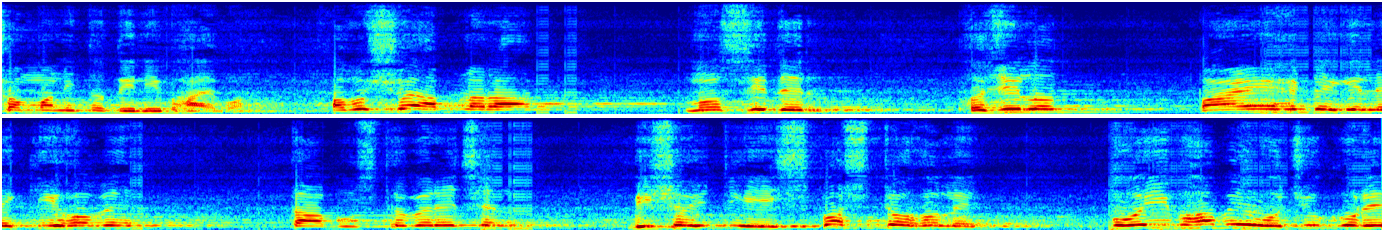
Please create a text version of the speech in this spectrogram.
সম্মানিত দিনী ভাই বোন অবশ্যই আপনারা মসজিদের ফজিলত পায়ে হেঁটে গেলে কি হবে তা বুঝতে পেরেছেন? বিষয়টি স্পষ্ট হলে ওইভাবে অজু করে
